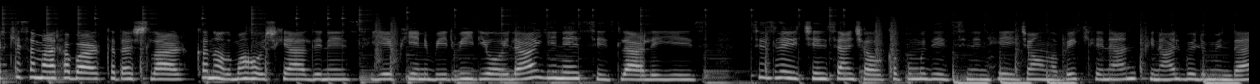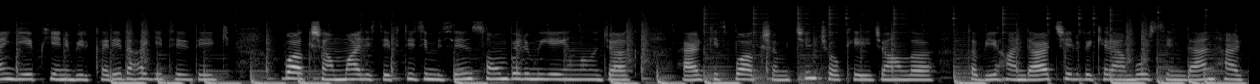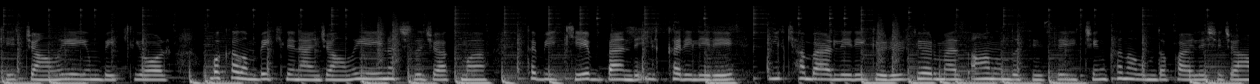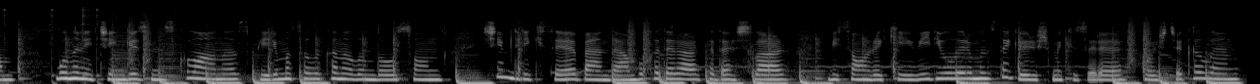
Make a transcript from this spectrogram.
Herkese merhaba arkadaşlar. Kanalıma hoş geldiniz. Yepyeni bir videoyla yine sizlerleyiz. Sizler için Sen Çal Kapımı dizisinin heyecanla beklenen final bölümünden yepyeni bir kare daha getirdik. Bu akşam maalesef dizimizin son bölümü yayınlanacak. Herkes bu akşam için çok heyecanlı. Tabii Hande Erçel ve Kerem Bursin'den herkes canlı yayın bekliyor. Bakalım beklenen canlı yayın açılacak mı? Tabii ki ben de ilk kareleri, ilk haberleri görür görmez anında sizler için kanalımda paylaşacağım. Bunun için gözünüz kulağınız Peri Masalı kanalında olsun. Şimdilik ise benden bu kadar arkadaşlar. Bir sonraki videolarımızda görüşmek üzere. Hoşçakalın.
